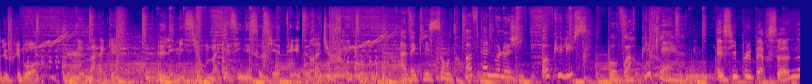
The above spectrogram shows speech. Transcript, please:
du Fribourg. Le MAG, l'émission Magazine et Société de Radio Fribourg. Avec les centres ophtalmologiques Oculus pour voir plus clair. Et si plus personne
